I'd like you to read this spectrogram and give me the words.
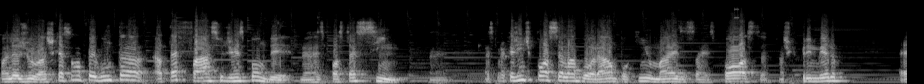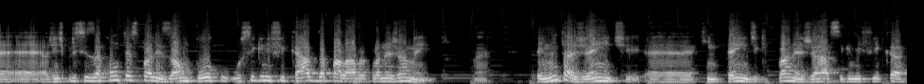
Olha, Ju, acho que essa é uma pergunta até fácil de responder. Né? A resposta é sim. Né? Mas para que a gente possa elaborar um pouquinho mais essa resposta, acho que primeiro é, é, a gente precisa contextualizar um pouco o significado da palavra planejamento. Tem muita gente é, que entende que planejar significa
